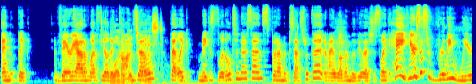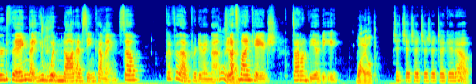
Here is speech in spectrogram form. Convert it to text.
and like very out of left field I and love a good gonzo that like makes little to no sense, but I'm obsessed with it and I love a movie that's just like, "Hey, here's this really weird thing that you would not have seen coming." So, good for them for doing that. Hell so yeah. that's Mindcage. It's out on VOD Wild. ch ch ch ch ch check it out.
